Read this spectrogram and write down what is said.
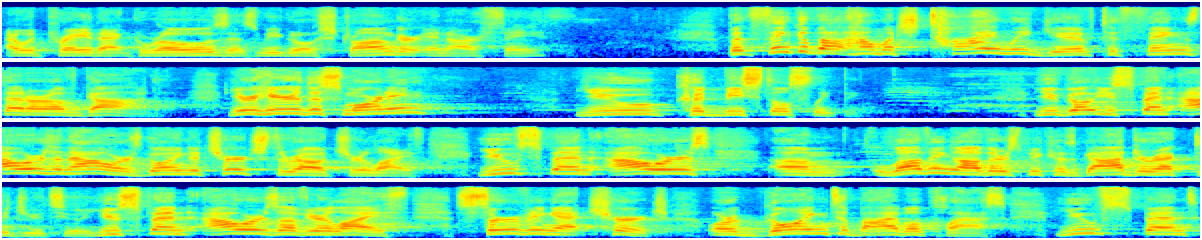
I would pray that grows as we grow stronger in our faith. But think about how much time we give to things that are of God. You're here this morning, you could be still sleeping. You, go, you spend hours and hours going to church throughout your life. You spend hours um, loving others because God directed you to it. You spend hours of your life serving at church or going to Bible class. You've spent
